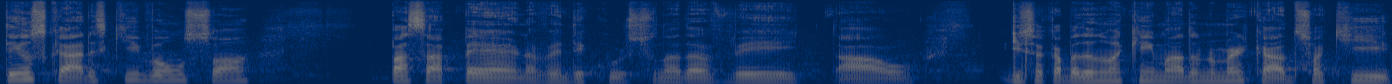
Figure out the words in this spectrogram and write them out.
Tem os caras que vão só passar a perna, vender curso nada a ver e tal isso acaba dando uma queimada no mercado. Só que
